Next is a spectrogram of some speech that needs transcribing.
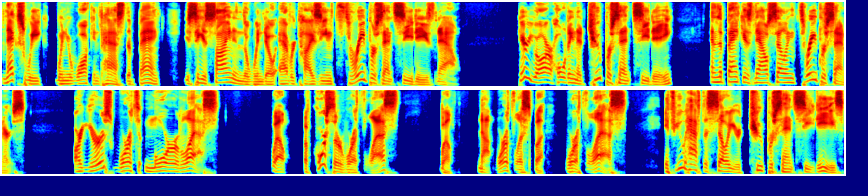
Next week, when you're walking past the bank, you see a sign in the window advertising 3% CDs now. Here you are holding a 2% CD, and the bank is now selling 3 percenters. Are yours worth more or less? Well, of course they're worth less. Well, not worthless, but worth less. If you have to sell your 2% CDs,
